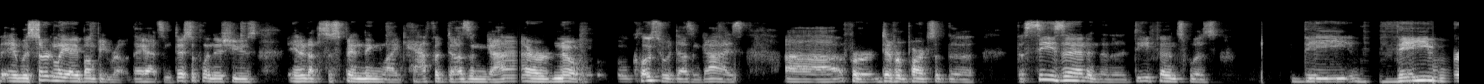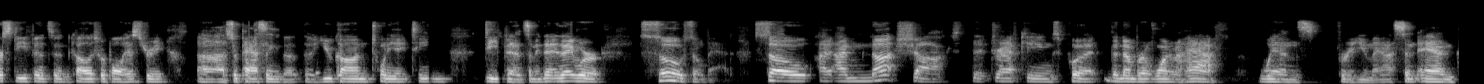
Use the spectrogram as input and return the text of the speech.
it was certainly a bumpy road. They had some discipline issues. Ended up suspending like half a dozen guys, or no, close to a dozen guys uh, for different parts of the the season, and then the defense was the the worst defense in college football history, uh, surpassing the the UConn 2018 defense. I mean, they, they were so so bad. So I, am not shocked that DraftKings put the number at one and a half wins for UMass, and and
